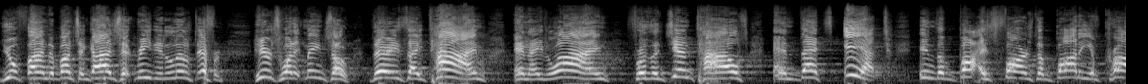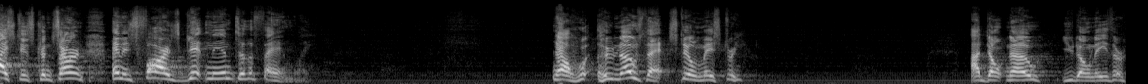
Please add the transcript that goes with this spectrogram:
You'll find a bunch of guys that read it a little different. Here's what it means though there is a time and a line for the Gentiles, and that's it. In the bo- as far as the body of Christ is concerned, and as far as getting into the family. Now, wh- who knows that? Still mystery. I don't know. You don't either.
